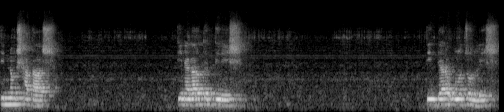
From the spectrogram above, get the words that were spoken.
তিন নং সাতাশ। তিন এগারো তেত্রিশ। তিন তেরো উনচল্লিশ।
